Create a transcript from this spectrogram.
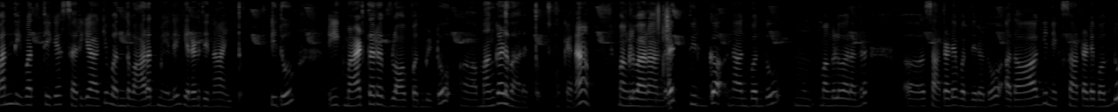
ಬಂದು ಇವತ್ತಿಗೆ ಸರಿಯಾಗಿ ಒಂದು ವಾರದ ಮೇಲೆ ಎರಡು ದಿನ ಆಯಿತು. ಇದು ಈಗ ಮಾಡ್ತಾ ಇರೋ ವ್ಲಾಗ್ ಬಂದುಬಿಟ್ಟು ಮಂಗಳವಾರದ್ದು, ಓಕೆನಾ? ಮಂಗಳವಾರ ಅಂದರೆ ತಿರ್ಗಾ ನಾನು ಬಂದು ಮಂಗಳವಾರ ಅಂದರೆ ಸಾಟರ್ಡೆ ಬಂದಿರೋದು. ಅದಾಗಿ ನೆಕ್ಸ್ಟ್ ಸಾಟರ್ಡೆ ಬಂದು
